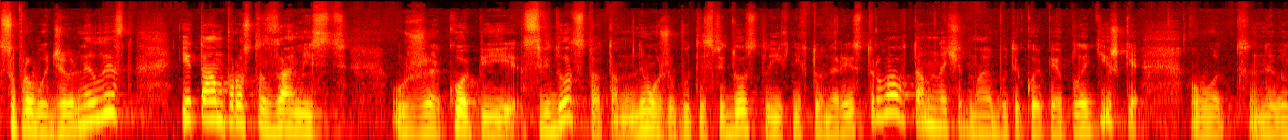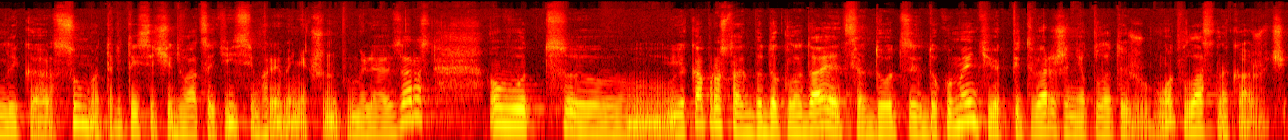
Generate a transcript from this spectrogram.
супроводжувальний лист, і там просто замість уже копії свідоцтва, там не може бути свідоцтво, їх ніхто не реєстрував. Там, значить, має бути копія платіжки. От невелика сума 3028 гривень, якщо не помиляю зараз. От е, яка просто якби докладається до цих документів як підтвердження платежу. От, власне кажучи,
